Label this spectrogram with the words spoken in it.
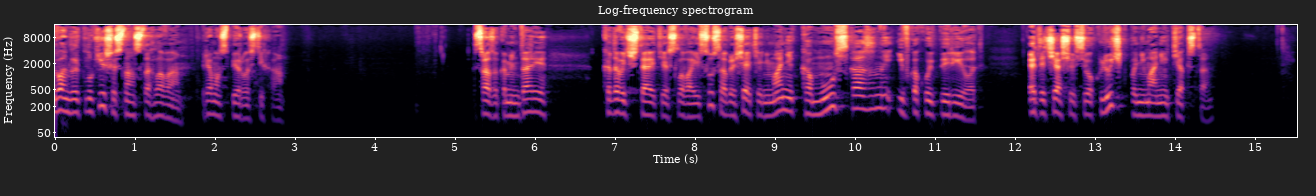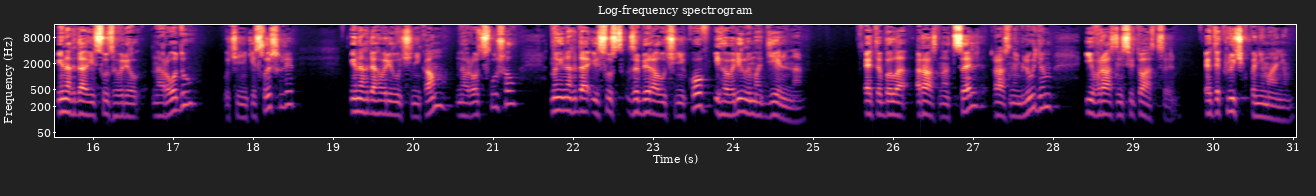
Евангелие от Луки, 16 глава, прямо с первого стиха. Сразу комментарии. Когда вы читаете слова Иисуса, обращайте внимание, кому сказаны и в какой период. Это чаще всего ключ к пониманию текста. Иногда Иисус говорил народу, ученики слышали, иногда говорил ученикам, народ слушал, но иногда Иисус забирал учеников и говорил им отдельно – это была разная цель разным людям и в разной ситуации. Это ключ к пониманию.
